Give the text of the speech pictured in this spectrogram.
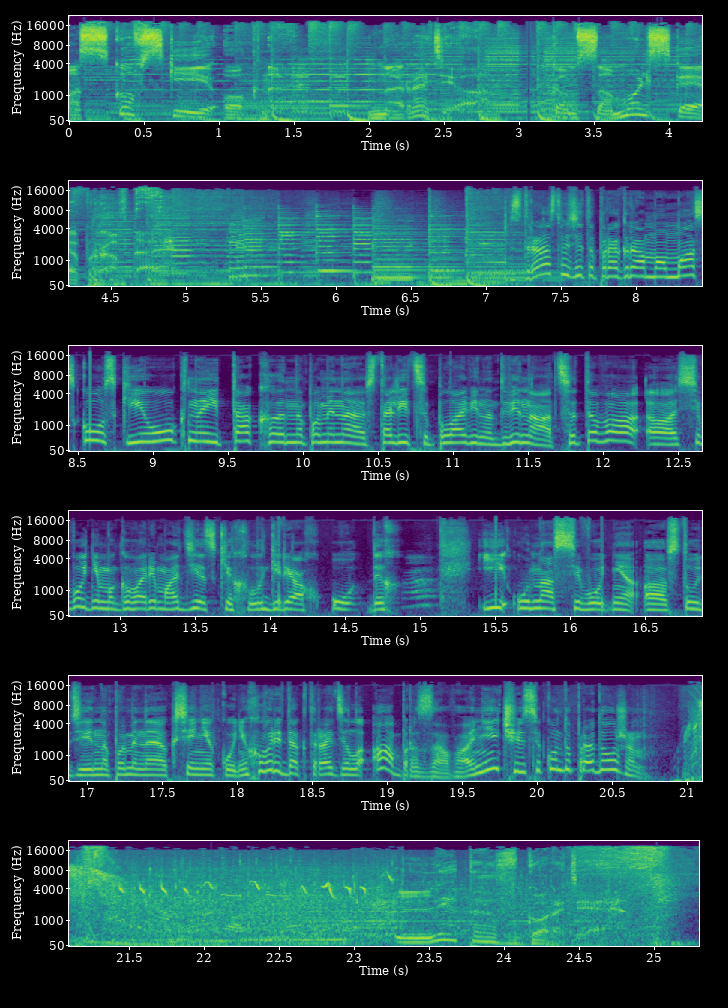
«Московские окна» на радио «Комсомольская правда». Здравствуйте, это программа «Московские окна». Итак, напоминаю, в столице половина 12-го. Сегодня мы говорим о детских лагерях отдыха. И у нас сегодня в студии, напоминаю, Ксения Конюхова, редактор отдела образования. Через секунду продолжим. Лето в городе.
